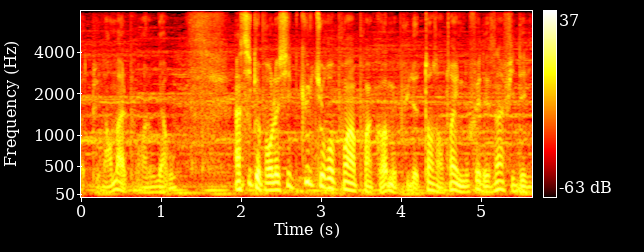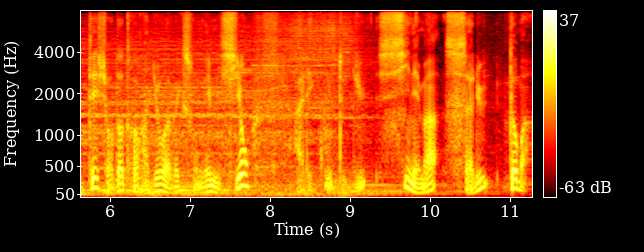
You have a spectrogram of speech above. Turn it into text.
quoi de plus normal pour un loup-garou, ainsi que pour le site culturepoint.com. Et puis de temps en temps, il nous fait des infidélités sur d'autres radios avec son émission à l'écoute du cinéma. Salut Thomas.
